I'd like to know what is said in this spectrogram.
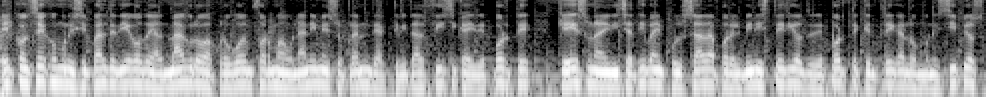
El Consejo Municipal de Diego de Almagro aprobó en forma unánime su plan de actividad física y deporte, que es una iniciativa impulsada por el Ministerio de Deporte que entrega a los municipios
